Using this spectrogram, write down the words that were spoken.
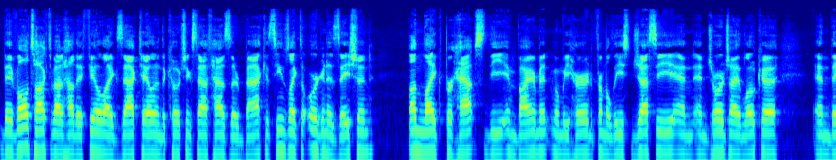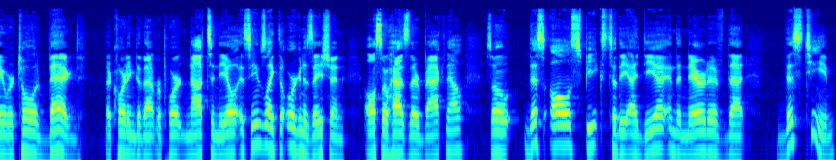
they've all talked about how they feel like Zac Taylor and the coaching staff has their back. It seems like the organization, unlike perhaps the environment when we heard from Elise Jesse and and George Iloka and they were told, begged, according to that report, not to kneel. It seems like the organization also has their back now. So this all speaks to the idea and the narrative that this team,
